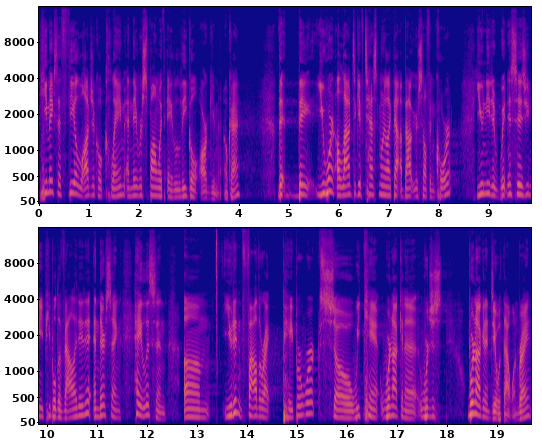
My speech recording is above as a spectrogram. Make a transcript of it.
He makes a theological claim, and they respond with a legal argument, okay? That they, you weren't allowed to give testimony like that about yourself in court. You needed witnesses, you need people to validate it. And they're saying, hey, listen, um, you didn't file the right paperwork, so we can't, we're not gonna, we're just, we're not gonna deal with that one, right?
